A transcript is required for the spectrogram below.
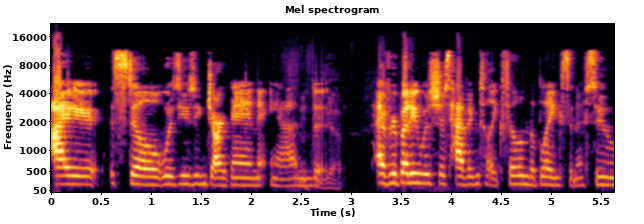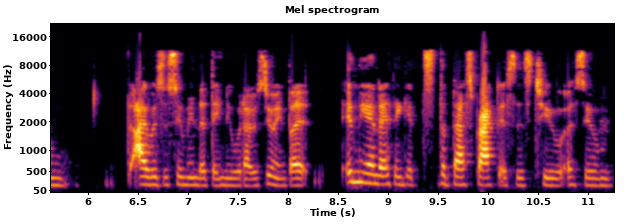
I still was using jargon and yeah. everybody was just having to like fill in the blanks and assume I was assuming that they knew what I was doing. But in the end, I think it's the best practice is to assume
